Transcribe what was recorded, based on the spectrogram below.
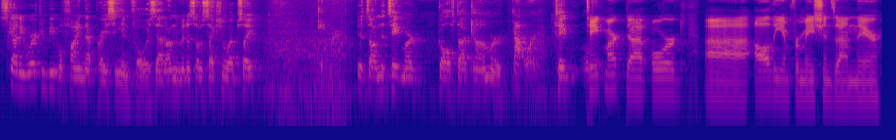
Scotty, where can people find that pricing info? Is that on the Minnesota section website? Tapemark. It's on the tapemarkgolf.com or Dot org. tape. okay. Tapemark.org. Uh, all the information's on there.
